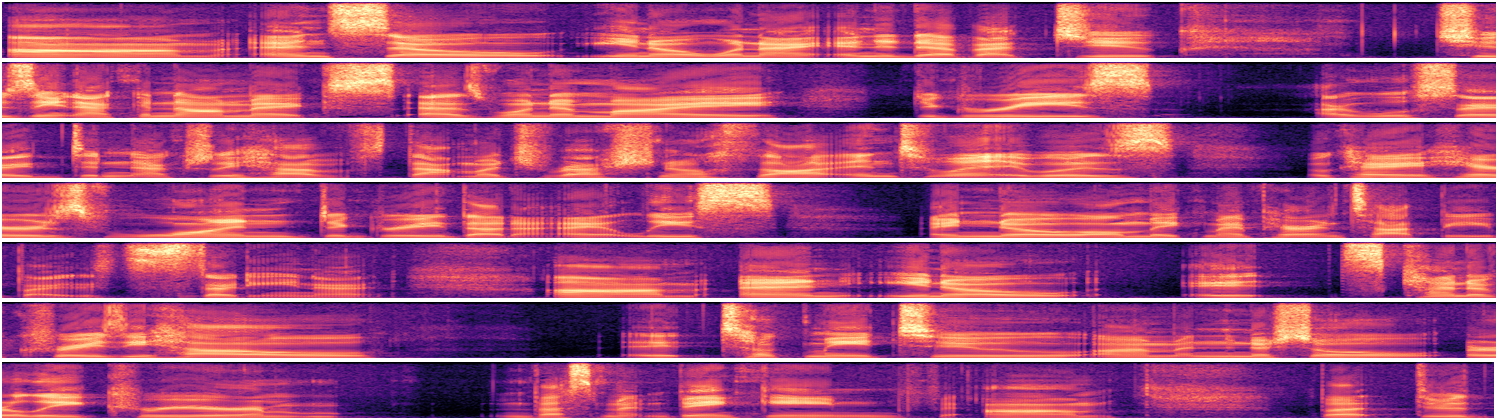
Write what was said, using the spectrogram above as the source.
Um, and so, you know, when I ended up at Duke, choosing economics as one of my degrees, I will say I didn't actually have that much rational thought into it. It was okay. Here's one degree that I, at least I know I'll make my parents happy by studying it. Um, and you know, it's kind of crazy how it took me to um, an initial early career in investment banking. Um, but through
